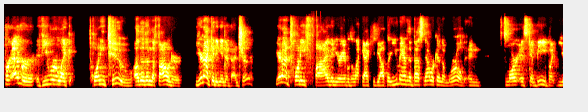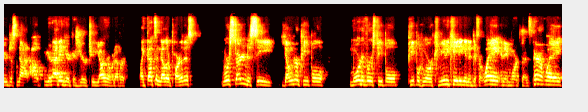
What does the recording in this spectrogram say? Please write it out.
forever if you were like 22 other than the founder you're not getting into venture you're not 25 and you're able to like actually be out there you may have the best network in the world and smart as can be but you're just not out you're not in here because you're too young or whatever like that's another part of this we're starting to see younger people more diverse people people who are communicating in a different way in a more transparent way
